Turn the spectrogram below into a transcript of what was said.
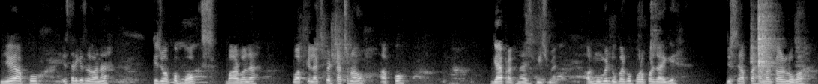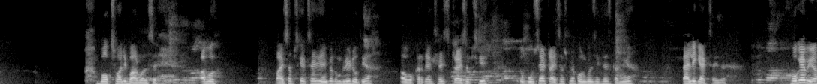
ये आपको इस तरीके से लगाना है। कि जो आपका बॉक्स बारबल है, वो आपके लेग्स पे टच ना हो, आपको गैप रखना है इस बीच में और मूवमेंट ऊपर को प्रॉपर जाएगी, जिससे आपका हैमर कर्ल होगा बॉक्स वाली बारबल से। अब बाइसेप्स की एक्सरसाइज यहीं पे कंप्लीट होती है। अब वो करते हैं एक्सरसाइज ट्राइसेप्स की। तो पूछते हैं ट्राइसेप्स में कौन कौन सी एक्सरसाइज करनी है। पहली क्या एक्सरसाइज है? हो गया भैया,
